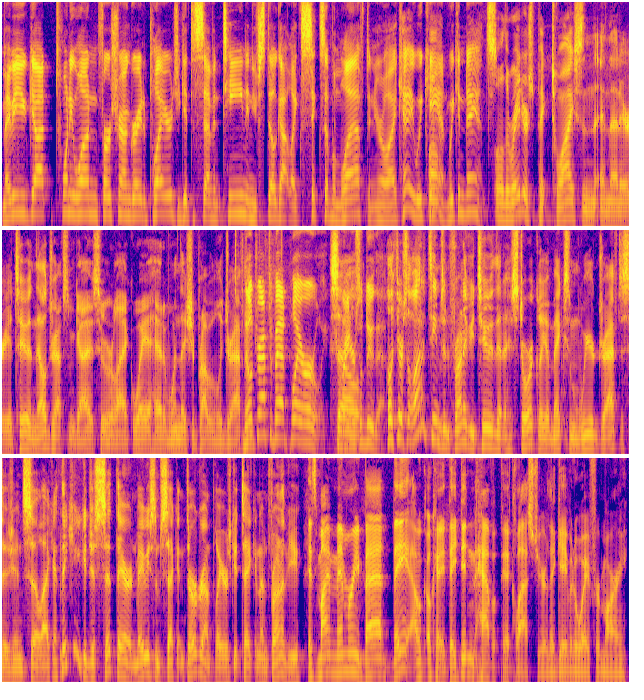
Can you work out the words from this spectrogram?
Maybe you got 21 first round graded players, you get to 17, and you've still got like six of them left, and you're like, hey, we can, we can dance. Well, the Raiders picked twice in, in that area too, and they'll draft some guys who are like way ahead of when they should probably draft. They'll them. draft a bad player early. So Raiders will do that. Look, there's a lot of teams in front of you too that historically have make some weird draft decisions. So, like, I think you could just sit there and maybe some second, and third round players get taken in front of you. Is my memory bad? They okay. They didn't have a pick last year. They gave it away for Mari.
